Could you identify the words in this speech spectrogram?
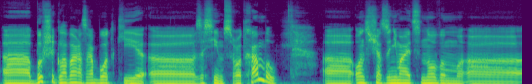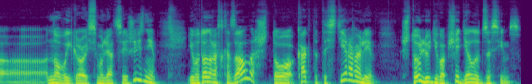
А, Бывший глава разработки э, The Sims Род Хамбл, а, он сейчас занимается новым, а, новой игрой симуляции жизни, и вот он рассказал, что как-то тестировали, что люди вообще делают в The Sims.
